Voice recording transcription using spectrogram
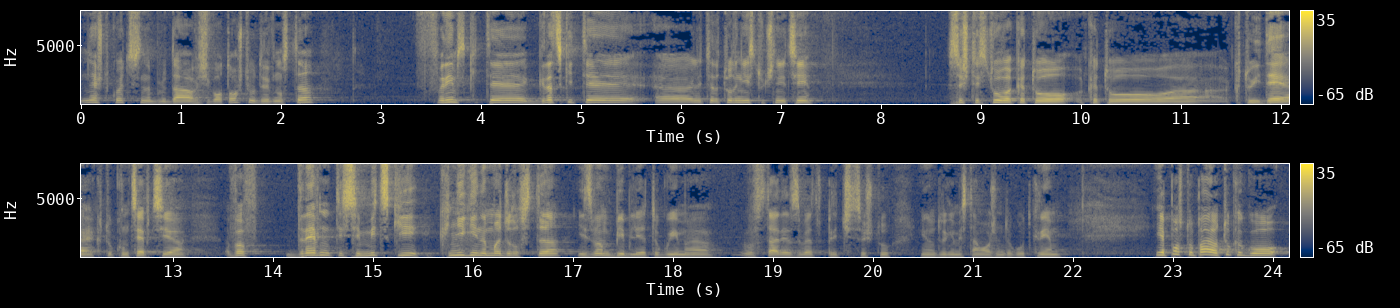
нещо, което се наблюдава в живота, още от древността в римските, гръцките е, литературни източници съществува като, като, е, като идея, като концепция. В древните семитски книги на мъдростта, извън Библията го има в Стария Завет, в притчи също и на други места можем да го открием. И апостол Павел тук го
